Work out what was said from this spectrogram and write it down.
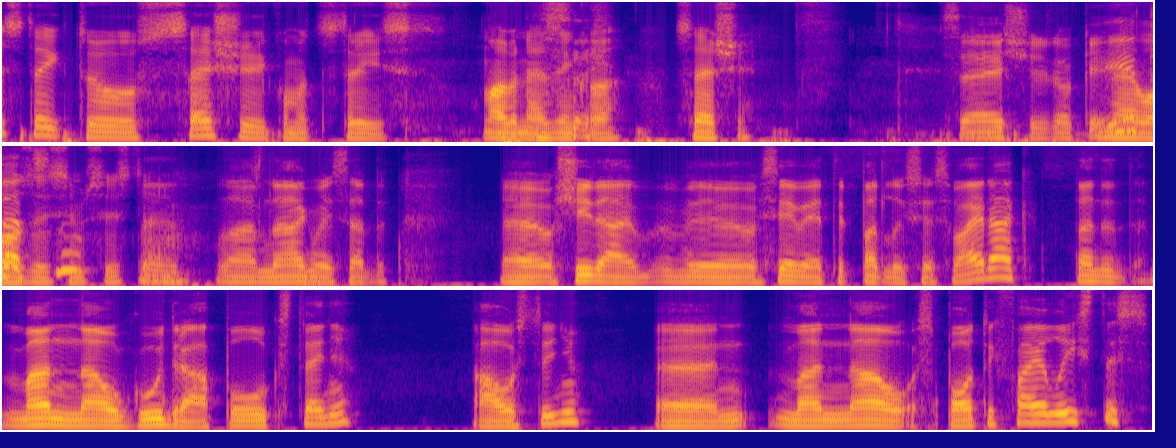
es teiktu 6,3. Labi, nezinu, ko. 6. 6 ir ok. Nu, sistēmu. Labi, nākamais. Uh, šī tā sieviete ir padalījusies vairāk. Tad man nav gudrā pulksteņa, austiņu. Uh, man nav Spotify listes,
